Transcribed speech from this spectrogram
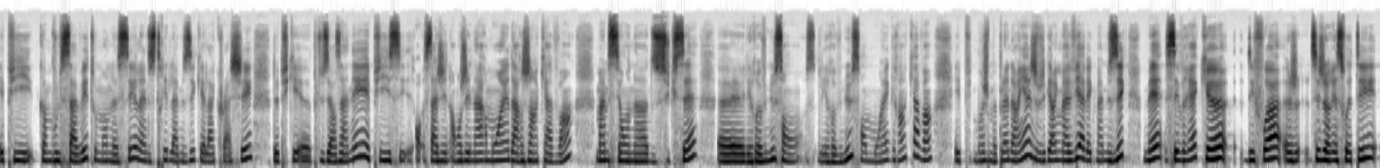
Et puis, comme vous le savez, tout le monde le sait, l'industrie de la musique, elle a crashé depuis euh, années. Et puis, ça, on génère moins d'argent qu'avant, même si on a du succès. Euh, les, revenus sont, les revenus sont moins grands qu'avant. Et puis, moi, je me plains de rien. Je, gagne ma vie avec ma musique. Mais c'est vrai que des fois, j'aurais souhaité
